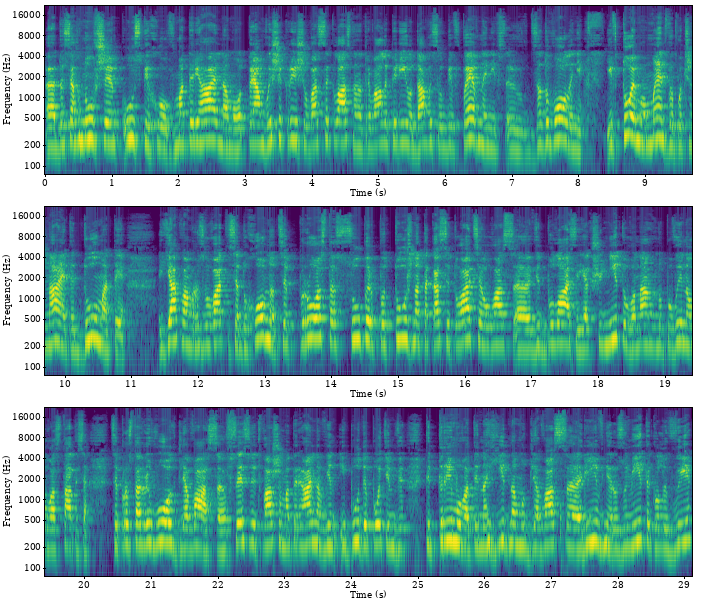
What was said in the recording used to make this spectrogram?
е, досягнувши успіху в матеріальному, от прям вище криші, у вас все класно на тривалий період, да, ви собі впевнені, задоволені, і в той момент ви починаєте думати. Як вам розвиватися духовно? Це просто супер потужна така ситуація у вас е, відбулася. Якщо ні, то вона ну повинна у вас статися. Це просто ривок для вас. Е, Всесвіт ваше матеріальна він і буде потім підтримувати на гідному для вас е, рівні. Розумієте, коли ви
